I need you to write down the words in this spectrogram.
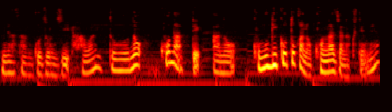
皆さんご存知、ハワイ島の粉って、あの、小麦粉とかの粉じゃなくてね、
